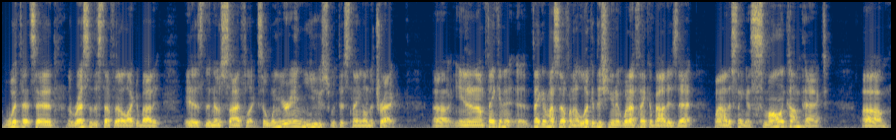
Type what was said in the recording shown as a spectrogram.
with that said, the rest of the stuff that I like about it is the no side flex. So when you're in use with this thing on the track, uh, and I'm thinking uh, thinking to myself when I look at this unit, what I think about is that wow, this thing is small and compact. Um,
